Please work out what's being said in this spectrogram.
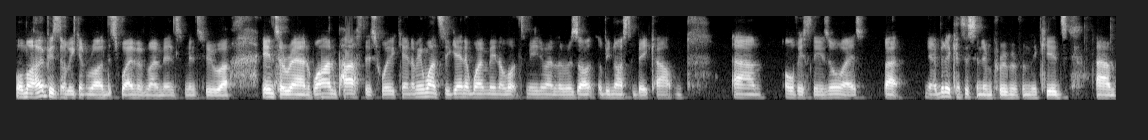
Well, my hope is that we can ride this wave of momentum into uh, into round one, past this weekend. I mean, once again, it won't mean a lot to me no matter the result. It'll be nice to beat Carlton, um, obviously as always. But yeah, a bit of consistent improvement from the kids um,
